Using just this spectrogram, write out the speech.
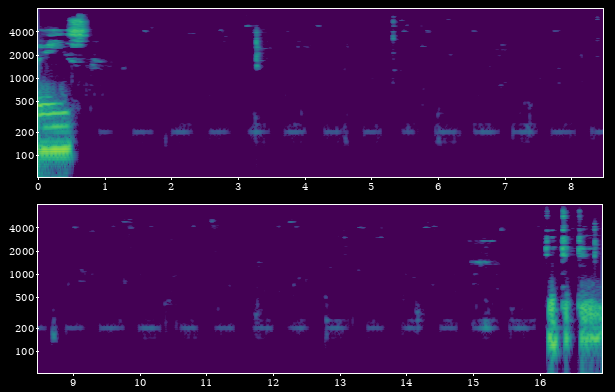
these. Do, do, do.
